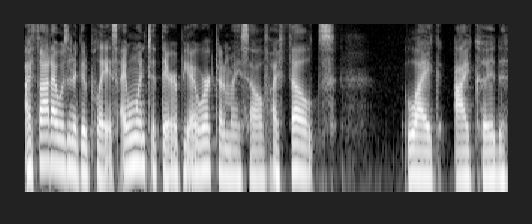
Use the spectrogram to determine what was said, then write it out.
I thought I was in a good place. I went to therapy. I worked on myself. I felt like I could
